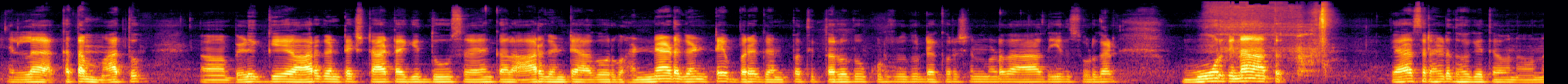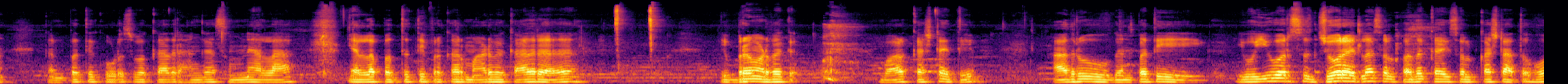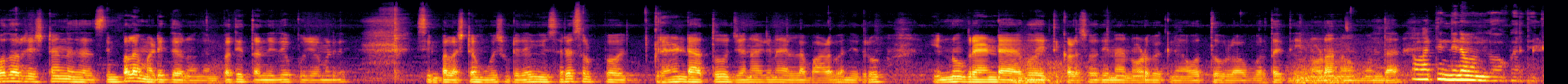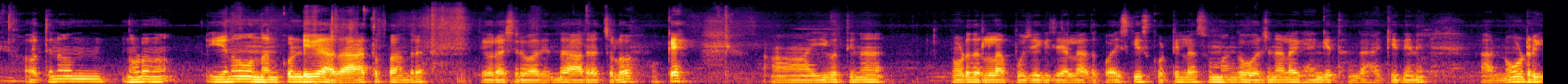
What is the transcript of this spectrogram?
ಎಲ್ಲ ಕಥಮ್ ಮಾತು ಬೆಳಿಗ್ಗೆ ಆರು ಗಂಟೆಗೆ ಸ್ಟಾರ್ಟ್ ಆಗಿದ್ದು ಸಾಯಂಕಾಲ ಆರು ಗಂಟೆ ಆಗೋವರೆಗೂ ಹನ್ನೆರಡು ಗಂಟೆ ಬರೀ ಗಣಪತಿ ತರೋದು, ಕುಡಿಸೋದು ಡೆಕೋರೇಷನ್ ಮಾಡೋದು ಅದು ಇದು ಸುಡ್ಗಾಡು ಮೂರು ದಿನ ಆತು. ಬ್ಯಾಸರ ಹಿಡಿದು ಹೋಗೈತೆ ಅವನು ಅವನು. ಗಣಪತಿ ಕೂಡಿಸ್ಬೇಕಾದ್ರೆ ಹಂಗೆ ಸುಮ್ಮನೆ ಅಲ್ಲ. ಎಲ್ಲ ಪದ್ಧತಿ ಪ್ರಕಾರ ಮಾಡ್ಬೇಕಾದ್ರೆ ಇಬ್ಬರೇ ಮಾಡ್ಬೇಕು. ಭಾಳ ಕಷ್ಟ ಐತಿ. ಆದರೂ ಗಣಪತಿ ಇವು ಈ ವರ್ಷ ಜೋರು ಆಯ್ತಲ್ಲ ಸ್ವಲ್ಪ ಅದಕ್ಕಾಗಿ ಸ್ವಲ್ಪ ಕಷ್ಟ ಆಯ್ತು ಹೋದ ವರ್ಷ ಸಿಂಪಲ್ ಸಿಂಪಲಾಗಿ ಮಾಡಿದ್ದೆವು ನಾವು ಗಣಪತಿ ತಂದಿದ್ದೆವು ಪೂಜೆ ಮಾಡಿದೆ. ಸಿಂಪಲ್ ಅಷ್ಟೇ ಮುಗಿಸ್ಬಿಟ್ಟಿದ್ದೆವು ಈ ಸರಿ ಸ್ವಲ್ಪ ಗ್ರ್ಯಾಂಡ್ ಆಯ್ತು ಜನ ಗಿನ ಎಲ್ಲ ಭಾಳ ಬಂದಿದ್ದರು ಇನ್ನೂ ಗ್ರ್ಯಾಂಡ್ ಆಗೋದೈತಿ ಕಳಿಸೋ ದಿನ ನೋಡ್ಬೇಕು ನೀವು. ಅವತ್ತು ವ್ಲಾಗ್ ಬರ್ತೈತಿ ನೋಡೋಣ ಮುಂದೆ. ಅವತ್ತಿನ ದಿನ ಒಂದು ವ್ಲಾಗ್ ಬರ್ತೈತಿ. ಅವತ್ತಿನ ಒಂದು ನೋಡೋಣ. ಏನೋ ಒಂದು ಅಂದ್ಕೊಂಡಿವಿ ಅದು ಆತಪ್ಪ ಅಂದ್ರೆ ದೇವರ ಆಶೀರ್ವಾದದಿಂದ ಆದ್ರೆ ಚಲೋ. ಓಕೆ ಇವತ್ತಿನ ನೋಡಿದ್ರಲ್ಲ, ಪೂಜೆ ಗೀಜೆ ಎಲ್ಲ ಅದಕ್ಕೆ ವಾಯ್ಸ್ ಗೀಸ್ ಕೊಟ್ಟಿಲ್ಲ. ಸುಮ್ಮ ಹಂಗೆ ಒರಿಜಿನಲಾಗಿ ಹೆಂಗಿತ್ತು ಹಂಗೆ ಹಾಕಿದ್ದೀನಿ. ನೋಡ್ರಿ.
